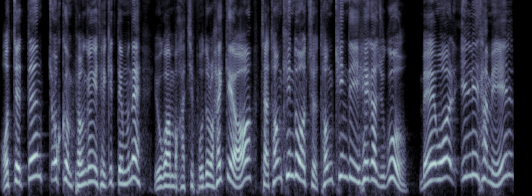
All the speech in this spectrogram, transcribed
어쨌든 조금 변경이 됐기 때문에 요거 한번 같이 보도록 할게요. 자, 던킨 도너츠 던킨데이 해가지고 매월 1, 2, 3일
